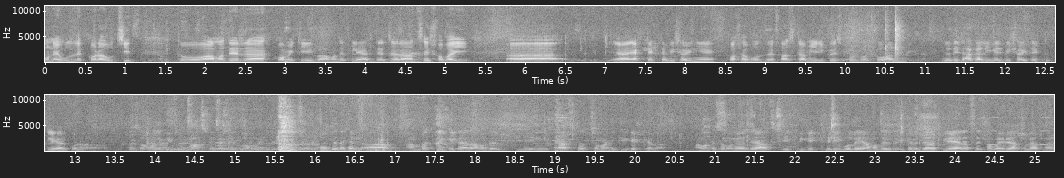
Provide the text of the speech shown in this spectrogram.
মনে উল্লেখ করা উচিত। তো আমাদের কমিটি বা আমাদের প্লেয়ারদের যারা আছে, সবাই একটা একটা বিষয় নিয়ে কথা বলবে। ফার্স্ট আমি রিকোয়েস্ট করব সোহান, যদি ঢাকা লিগের বিষয়টা একটু ক্লিয়ার করো। দেখেন আমরা ক্রিকেটার আমাদের মেন কাজটা হচ্ছে মাটি ক্রিকেট খেলা। আমার কাছে মনে হয় যে আজকে ক্রিকেট খেলি বলে আমাদের এখানে যারা প্লেয়ার আছে, সবাইরে আসলে আপনার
